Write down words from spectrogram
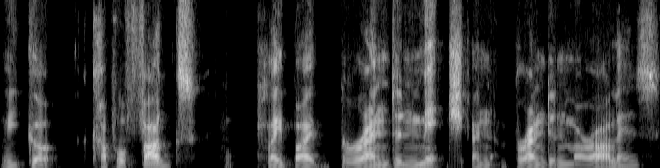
we got a couple of thugs played by Brandon Mitch and Brandon Morales.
